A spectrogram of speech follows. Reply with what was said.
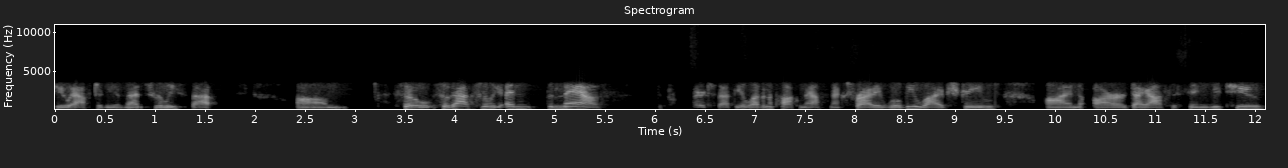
two after the event to release that um, so so that's really and the mass prior to that the 11 o'clock mass next Friday will be live streamed on our diocesan YouTube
